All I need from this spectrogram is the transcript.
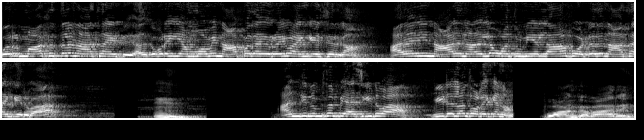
ஒரு மாசத்துல நாசம் ஆயிட்டு அதுக்கப்புறம் என் அம்மாவே நாற்பதாயிரம் ரூபாய் வாங்கி வச்சிருக்கான். அதை நீ நாலு நாள்ல உன் துணி போட்டது நாசம் ஆக்கிடுவா ம். வாங்க வாரேன்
